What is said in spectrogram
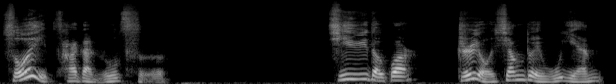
所以才敢如此。其余的官儿。只有相对无言，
